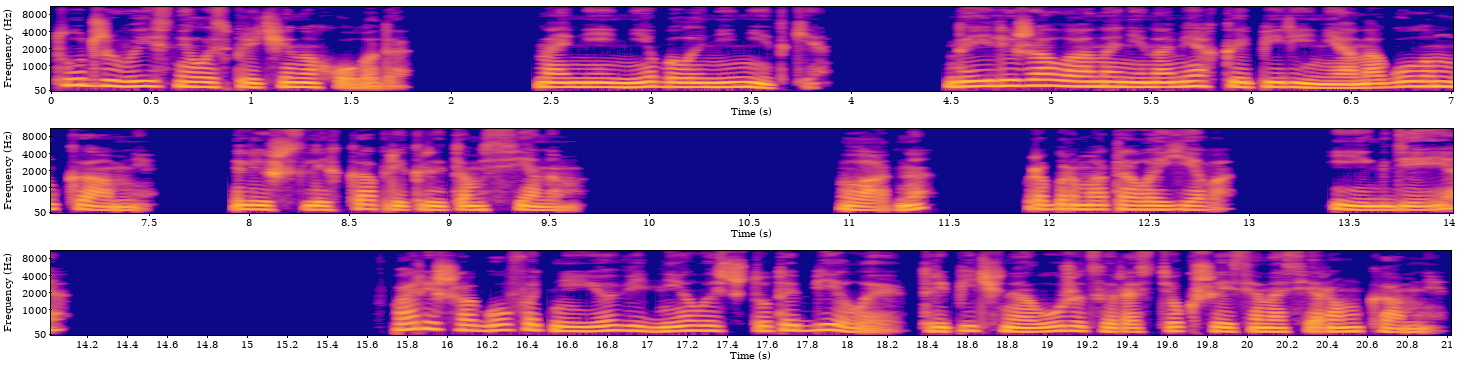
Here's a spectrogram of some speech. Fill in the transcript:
Тут же выяснилась причина холода. На ней не было ни нитки. Да и лежала она не на мягкой перине, а на голом камне, лишь слегка прикрытом сеном. «Ладно», — пробормотала Ева. «И где я?» В паре шагов от нее виднелось что-то белое, тряпичная лужица, растекшаяся на сером камне.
